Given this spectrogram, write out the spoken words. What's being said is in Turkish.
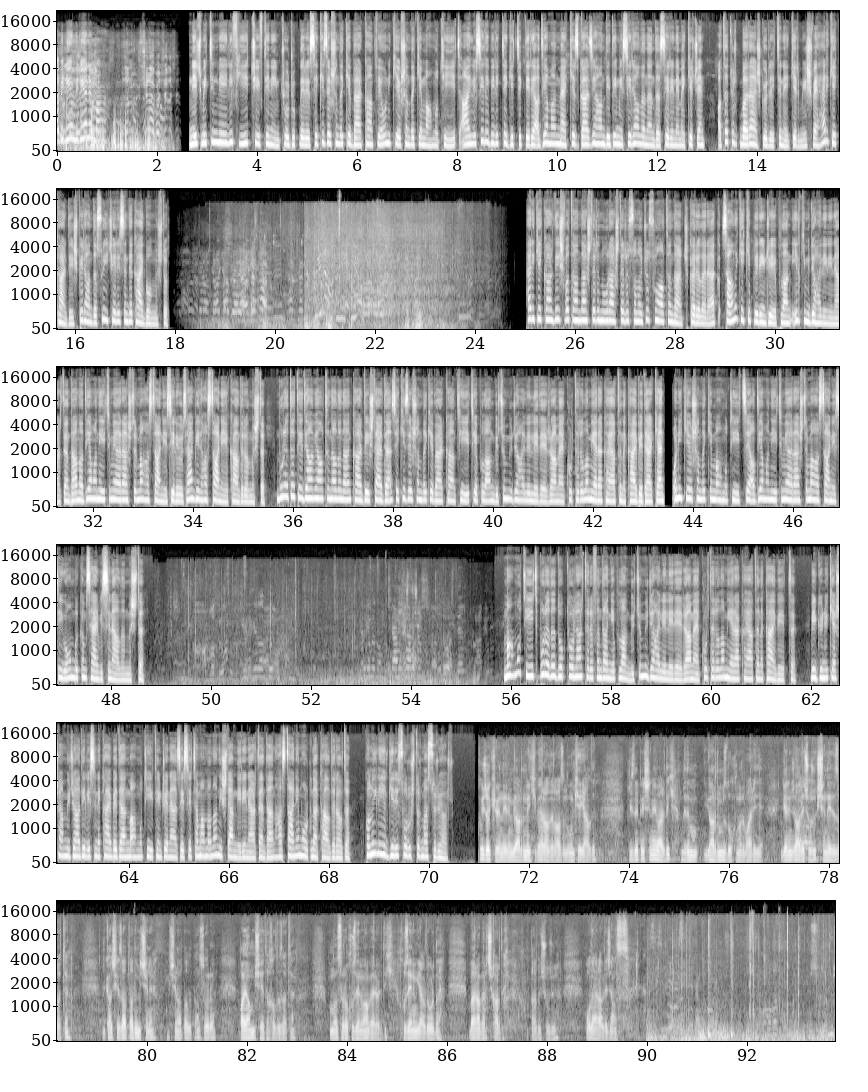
Ya biliyorum biliyorum ama. Necmettin ve Elif Yiğit çiftinin çocukları 8 yaşındaki Berkant ve 12 yaşındaki Mahmut Yiğit ailesiyle birlikte gittikleri Adıyaman Merkez Gazihan Dede Mesire alanında serinlemek için Atatürk Baraj göletine girmiş ve her iki kardeş bir anda su içerisinde kaybolmuştu. Her iki kardeş vatandaşların uğraşları sonucu su altından çıkarılarak sağlık ekiplerince yapılan ilk müdahalenin ardından Adıyaman Eğitim ve Araştırma Hastanesi ile özel bir hastaneye kaldırılmıştı. Burada tedavi altına alınan kardeşlerden 8 yaşındaki Berkant Yiğit yapılan bütün müdahalelere rağmen kurtarılamayarak hayatını kaybederken 12 yaşındaki Mahmut Yiğit ise Adıyaman Eğitim ve Araştırma Hastanesi yoğun bakım servisine alınmıştı. Mahmut Yiğit burada doktorlar tarafından yapılan bütün müdahalelere rağmen kurtarılamayarak hayatını kaybetti. Bir günlük yaşam mücadelesini kaybeden Mahmut Yiğit'in cenazesi tamamlanan işlemlerin ardından hastane morguna kaldırıldı. Konuyla ilgili soruşturma sürüyor. Kuyuca köyündeydim. Yardım ekibi herhalde lazımdı. 12'ye geldi. Biz de peşine verdik. Dedim yardımımız dokunur bari diye. Gelince hala çocuk içindeydi zaten. Birkaç kez atladım içine. İçine atladıktan sonra ayağım bir şeye takıldı zaten. Ondan sonra kuzenime haber verdik. Kuzenim geldi orada. Beraber çıkardık. Kurtardı çocuğu. O da herhalde cansız.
